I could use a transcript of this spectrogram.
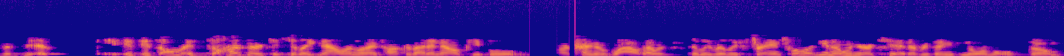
it, it, it's almost, it's hard to articulate now, and when I talk about it now, people are kind of, wow, that was really, really strange. Well, you know, when you're a kid, everything's normal. So,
